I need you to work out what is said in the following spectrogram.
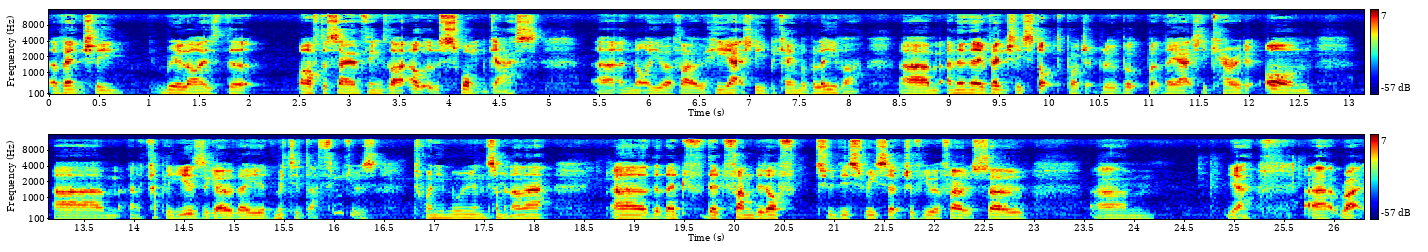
eventually realised that after saying things like, "Oh, it was swamp gas," uh, and not a UFO, he actually became a believer. Um, and then they eventually stopped Project Blue Book, but they actually carried it on. Um, and a couple of years ago, they admitted, I think it was 20 million, something like that, uh, that they'd they'd funded off to this research of UFOs. So, Um, yeah, uh, right.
